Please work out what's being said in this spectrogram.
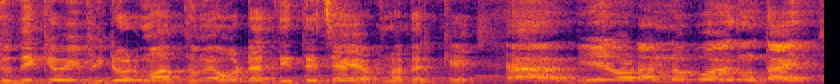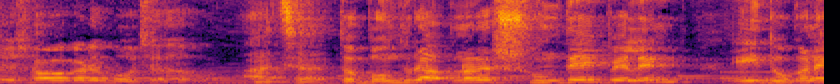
যদি কেউ এই ভিডিওর মাধ্যমে অর্ডার দিতে চায় আপনাদেরকে। হ্যাঁ বিয়ের অর্ডার নেব একদম দায়িত্ব সহকারে পৌঁছে দেবো। আচ্ছা তো বন্ধুরা আপনারা শুনতেই পেলেন, এই দোকানে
